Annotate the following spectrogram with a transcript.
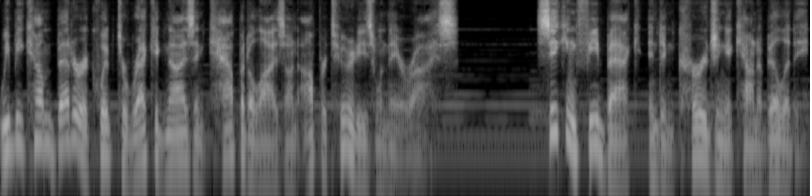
we become better equipped to recognize and capitalize on opportunities when they arise seeking feedback and encouraging accountability.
